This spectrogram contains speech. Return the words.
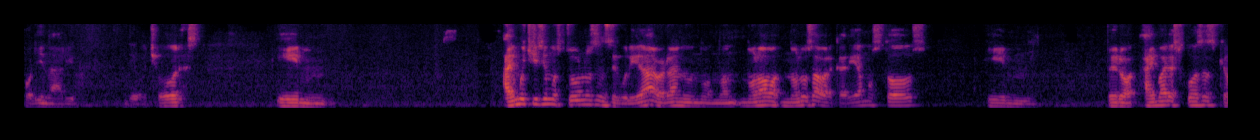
ordinario de 8 horas. Y mm, hay muchísimos turnos en seguridad, ¿verdad? No, no, no, no los abarcaríamos todos, y, pero hay varias cosas que,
